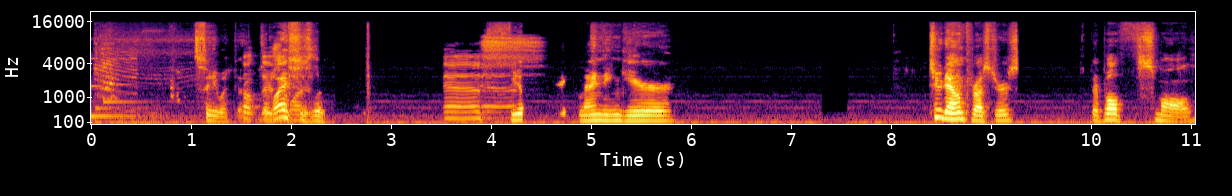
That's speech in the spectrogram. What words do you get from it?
Let's see what the Oh, there's devices one. look. Yes. Landing gear. Two down thrusters. They're both small.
